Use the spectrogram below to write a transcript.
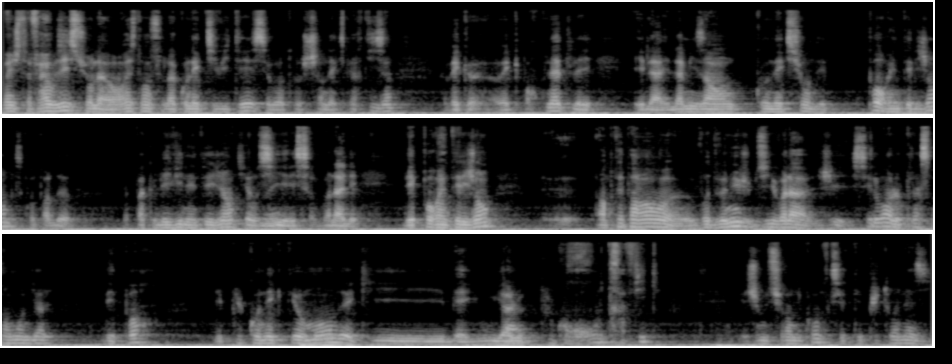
justement, je te aussi sur la, en restant sur la connectivité, c'est votre champ d'expertise, hein, avec, euh, avec PortNet et la, mise en connexion des ports intelligents, parce qu'on parle de, il n'y a pas que les villes intelligentes, il y a aussi voilà, les, ports intelligents. Euh, en préparant euh, votre venue, je me suis dit, voilà, c'est loin le classement mondial des ports les plus connectés au monde, et qui, ben, où il y a le plus gros trafic. Et je me suis rendu compte que c'était plutôt en Asie.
